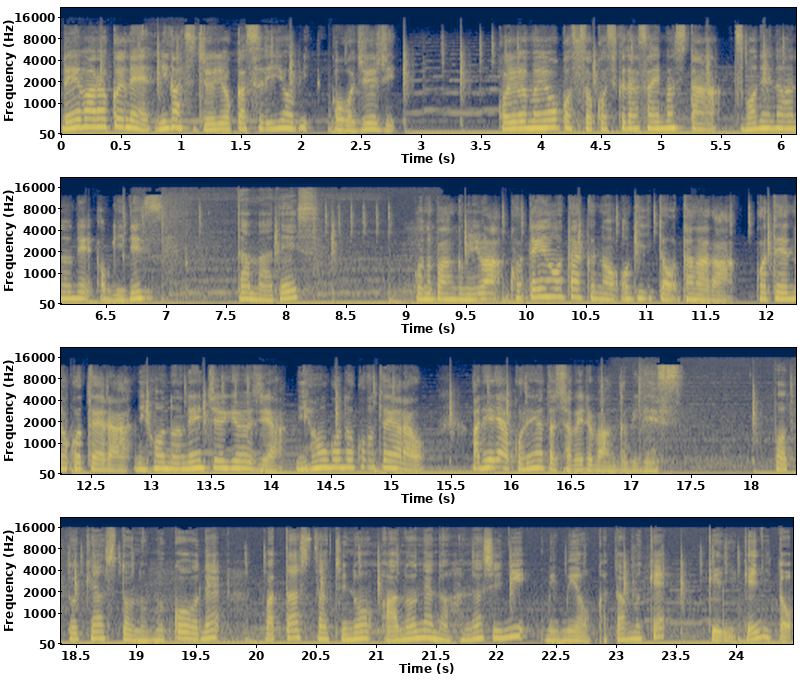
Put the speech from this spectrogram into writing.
令和6年2月14日水曜日午後10時。今宵もようこそお越しくださいました。つぼねのあのね、小木です。たまです。この番組は古典オタクの小木と玉が古典のことやら日本の年中行事や日本語のことやらをあれやこれやと喋る番組です。ポッドキャストの向こうで私たちのあのねの話に耳を傾け、ゲニゲニと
